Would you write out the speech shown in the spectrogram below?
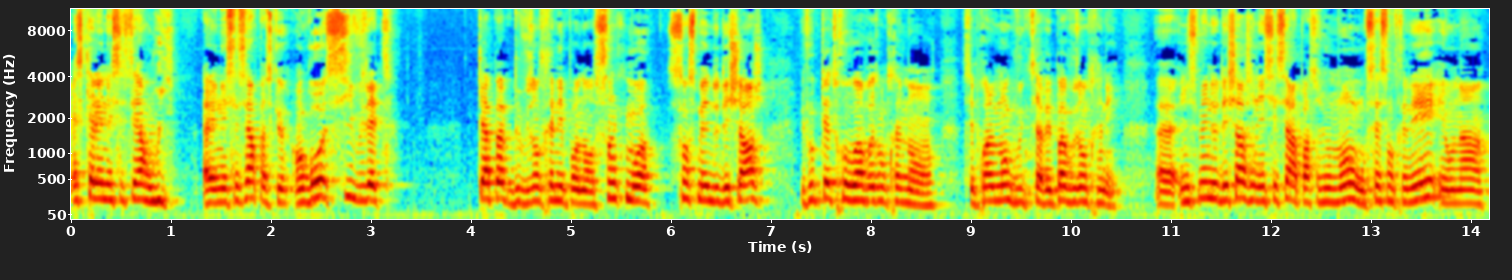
est-ce qu'elle est nécessaire? Oui, elle est nécessaire parce que, en gros, si vous êtes capable de vous entraîner pendant 5 mois sans semaine de décharge, il faut peut-être revoir votre entraînement. Hein. C'est probablement que vous ne savez pas vous entraîner. Euh, une semaine de décharge est nécessaire à partir du moment où on sait s'entraîner et on a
